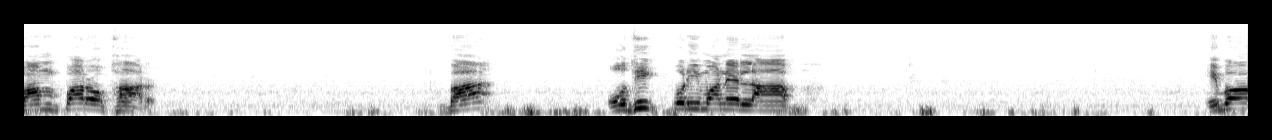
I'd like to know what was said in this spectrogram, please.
বাম্পার অফার বা অধিক পরিমাণে লাভ। এবং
